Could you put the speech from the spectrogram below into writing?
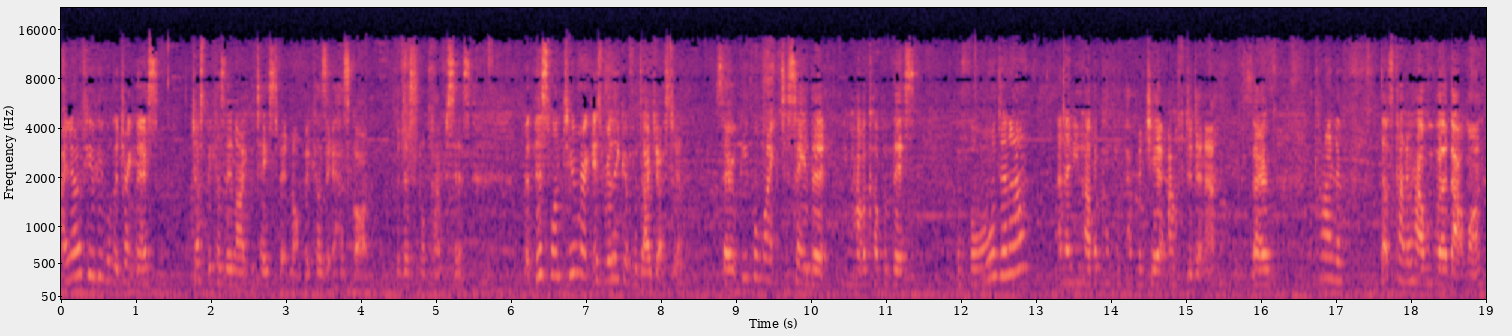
I know a few people that drink this just because they like the taste of it, not because it has got medicinal purposes. But this one, turmeric, is really good for digestion. So people like to say that you have a cup of this before dinner, and then you have a cup of peppermint cheer after dinner. So kind of, that's kind of how we word that one.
